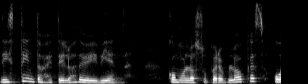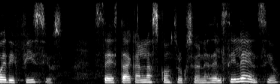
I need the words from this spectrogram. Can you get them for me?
distintos estilos de vivienda, como los superbloques o edificios. Se destacan las construcciones del Silencio,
